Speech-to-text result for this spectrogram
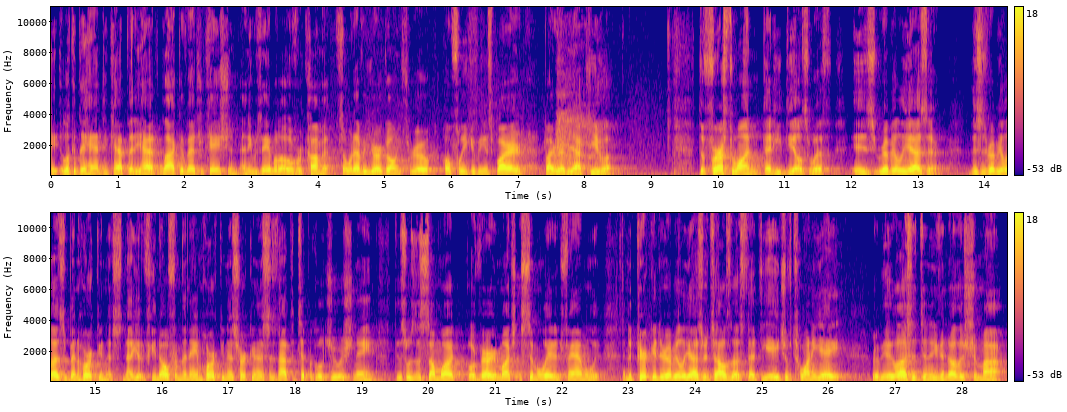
He, look at the handicap that he had, lack of education, and he was able to overcome it. So whatever you're going through, hopefully you can be inspired by Rebbe Akiva. The first one that he deals with is Rebbe Eliezer. This is Rabbi Eliezer ben Hyrcanus. Now, if you know from the name Hyrcanus, Hyrcanus is not the typical Jewish name. This was a somewhat or very much assimilated family. And the Pirkei de Rabbi Eliezer tells us that at the age of 28, Rabbi Eliezer didn't even know the Shema.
